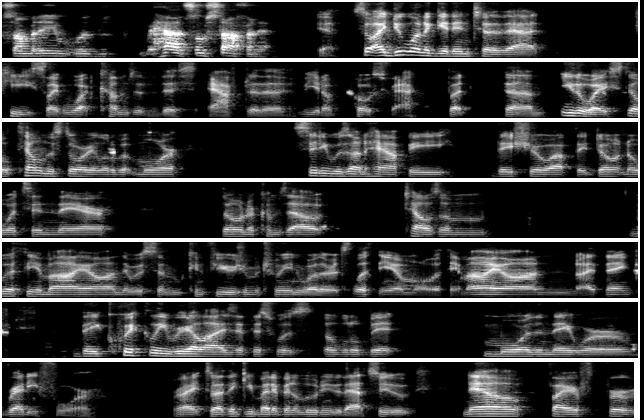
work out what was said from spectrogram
somebody would had some stuff in it. Yeah. So I do want to get into that piece, like what comes of this after the you know post fact. But um, either way, still telling the story a little bit more. City was unhappy. They show up. They don't know what's in there. The owner comes out, tells them lithium ion. There was some confusion between whether it's lithium or lithium ion. I think they quickly realized that this was a little bit more than they were ready for, right? So I think you might have been alluding to that. So now fire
